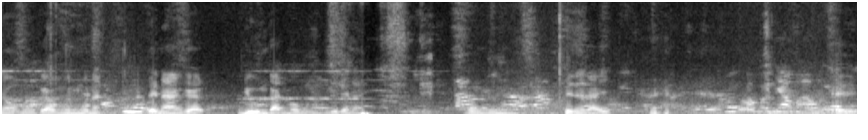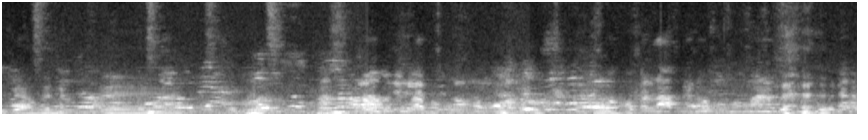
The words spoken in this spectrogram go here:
เนาะมึงไปเอาเงินมึงน่ะได้นั่งก็อยืมกันบ่มึงอยู่จังไดเออเป็นอะไรมันก็พยายามเอาเออไปเอาเงินน่ะเออเอาไปรับเขาเขาก็รับเลยเนาะเขามามาเบิ่งมือนะคะ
